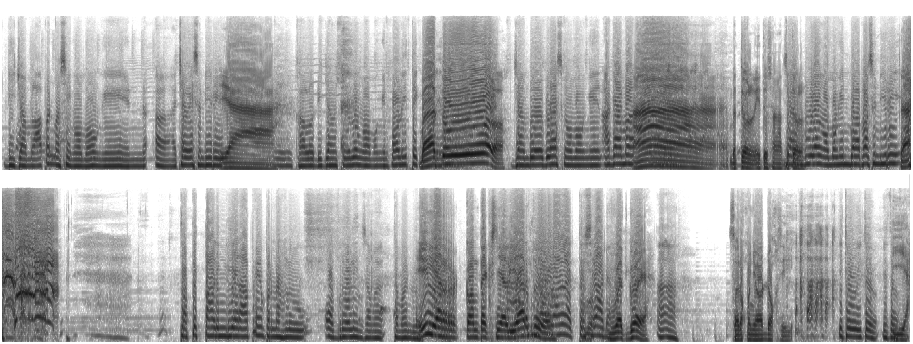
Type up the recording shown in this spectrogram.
di jam 8 masih ngomongin eh, cewek sendiri. Iya, Kalau di jam 10 ngomongin politik. betul. Jam 12 ngomongin agama. Ah, betul, itu sangat jam betul. 2 ngomongin bapak sendiri. Topik paling liar apa yang pernah lu obrolin sama teman lu? Ini liar konteksnya liar tuh. Liar banget, terserah dah. Buat gue ya, Ah, ah. sodok menyodok sih. itu itu itu. Iya.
